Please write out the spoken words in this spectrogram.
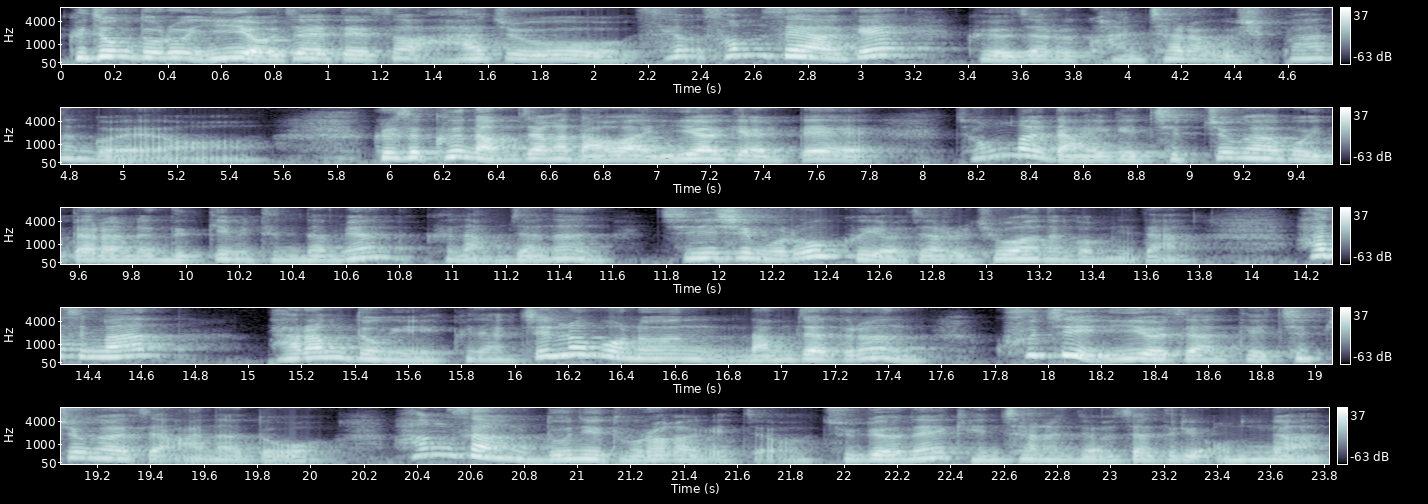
그 정도로 이 여자에 대해서 아주 섬세하게 그 여자를 관찰하고 싶어 하는 거예요. 그래서 그 남자가 나와 이야기할 때 정말 나에게 집중하고 있다라는 느낌이 든다면 그 남자는 진심으로 그 여자를 좋아하는 겁니다. 하지만 바람둥이 그냥 찔러보는 남자들은 굳이 이 여자한테 집중하지 않아도 항상 눈이 돌아가겠죠. 주변에 괜찮은 여자들이 없나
